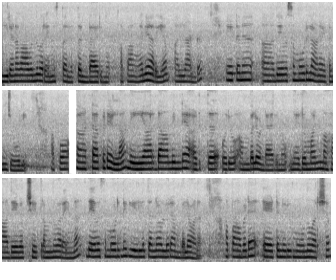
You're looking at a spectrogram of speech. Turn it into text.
വീരണകാവ് എന്ന് പറയുന്ന സ്ഥലത്തുണ്ടായിരുന്നു. അപ്പോൾ അങ്ങനെ അറിയാം. അല്ലാണ്ട് ഏട്ടന് ദേവസ്വം ബോർഡിലാണ് ഏട്ടന് ജോലി. അപ്പോൾ കാട്ടാക്കടയുള്ള നെയ്യാർ ഡാമിന്റെ അടുത്ത് ഒരു അമ്പലം ഉണ്ടായിരുന്നു നെടുമൺ മഹാദേവ ക്ഷേത്രം എന്ന് പറയുന്ന ദേവസ്വം ബോർഡിന്റെ കീഴിൽ തന്നെ ഉള്ളൊരു അമ്പലമാണ്. അപ്പോൾ അവിടെ ഏട്ടനൊരു മൂന്ന് വർഷം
